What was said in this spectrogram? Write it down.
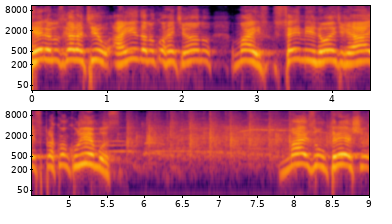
ele nos garantiu, ainda no corrente ano, mais 100 milhões de reais para concluirmos mais um trecho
